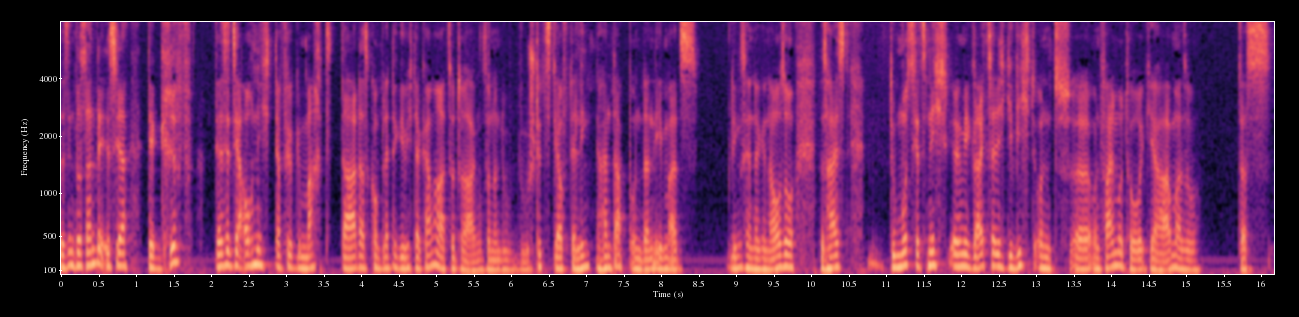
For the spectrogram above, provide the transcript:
das Interessante ist ja, der Griff, der ist jetzt ja auch nicht dafür gemacht, da das komplette Gewicht der Kamera zu tragen, sondern du, du stützt ja auf der linken Hand ab und dann eben als Linkshänder genauso. Das heißt, du musst jetzt nicht irgendwie gleichzeitig Gewicht und, äh, und Feinmotorik hier haben. Also das,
